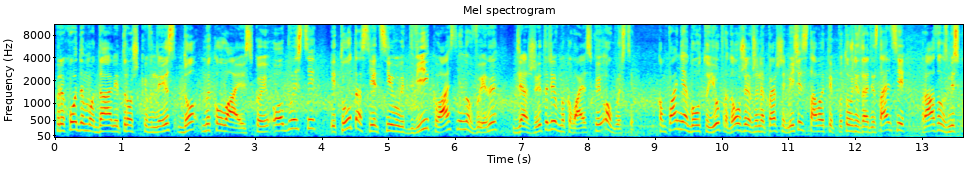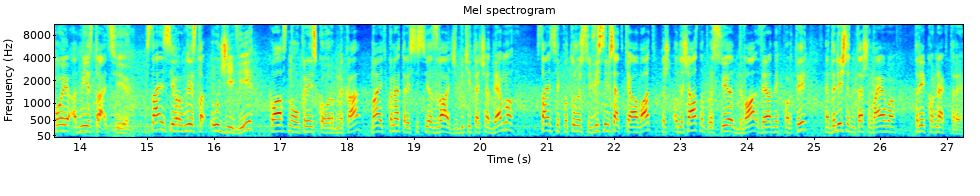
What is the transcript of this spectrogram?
Переходимо далі трошки вниз до Миколаївської області. І тут нас є цілих дві класні новини для жителів Миколаївської області. Компанія GoToU продовжує вже не перший місяць ставити потужні зарядні станції разом з міською адміністрацією. Станції виробництва UGV, класного українського виробника, мають конектори CCS2, GBT та CHAdeMO, станції потужністю 80 кВт, тож одночасно працює два зарядних порти, не дивлячись на те, що маємо три конектори.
